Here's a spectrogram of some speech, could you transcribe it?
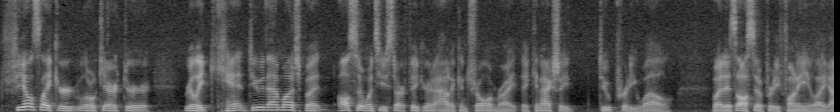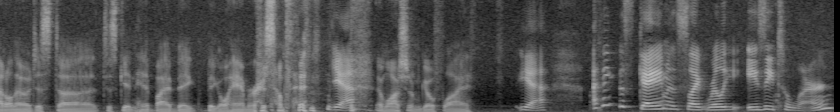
feels like your little character really can't do that much, but also once you start figuring out how to control them right, they can actually do pretty well but it's also pretty funny. Like I don't know, just uh, just getting hit by a big big old hammer or something. Yeah. and watching them go fly. Yeah, I think this game is like really easy to learn.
